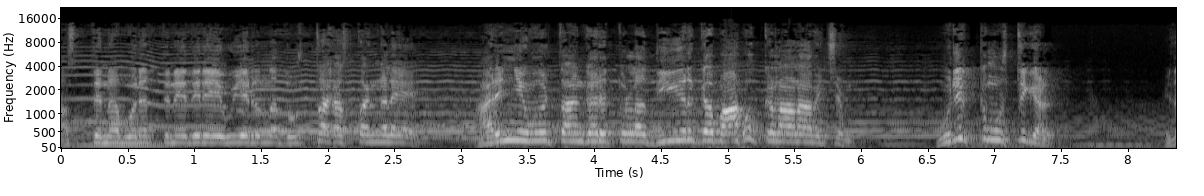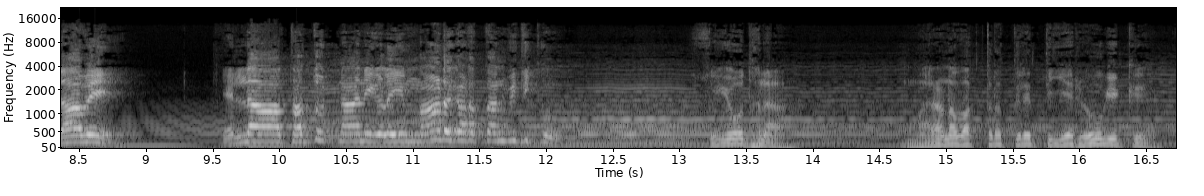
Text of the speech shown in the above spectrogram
ഹസ്തിനപുരത്തിനെതിരെ ഉയരുന്ന ദുഷ്ടഹസ്തങ്ങളെ അരിഞ്ഞു വീഴ്ത്താൻ കരുത്തുള്ള ദീർഘബാഹുക്കളാണ് ആവശ്യം. ഉരുക്കുമുഷ്ടികൾ. പിതാവേ എല്ലാ തത്വജ്ഞാനികളെയും നാട് കടത്താൻ വിധിക്കൂ. സുയോധന മരണവക്രത്തിലെത്തിയ രോഗിക്ക്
